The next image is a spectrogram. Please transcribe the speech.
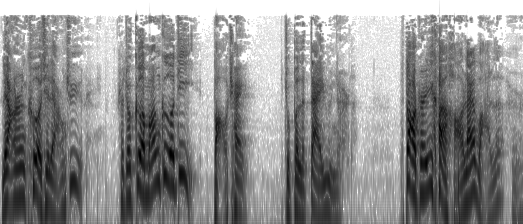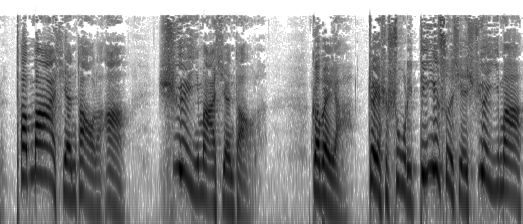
两人客气两句，这就各忙各地。宝钗就奔了黛玉那儿了。到这一看，好来晚了，他妈先到了啊，薛姨妈先到了。各位呀，这也是书里第一次写薛姨妈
